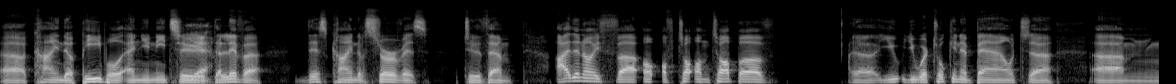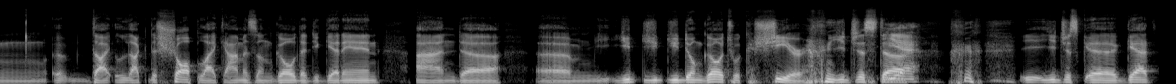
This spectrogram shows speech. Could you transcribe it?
uh, kind of people, and you need to yeah. deliver this kind of service to them. I don't know if uh, of to- on top of uh, you you were talking about uh, um, uh, like the shop like Amazon Go that you get in and uh, um, you, you you don't go to a cashier. you just uh, yeah. you just uh, get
